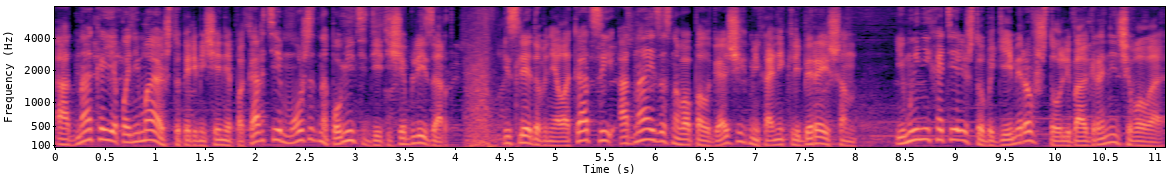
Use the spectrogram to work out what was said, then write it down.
Однако я понимаю, что перемещение по карте может напомнить детище Blizzard. Исследование локаций – одна из основополагающих механик Liberation, и мы не хотели, чтобы геймеров что-либо ограничивало.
